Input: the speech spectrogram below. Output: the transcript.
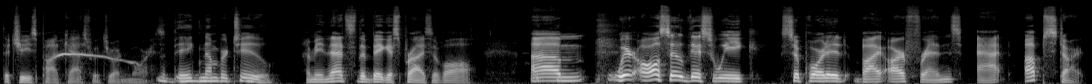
the cheese podcast with Jordan Morris. The big number two. I mean, that's the biggest prize of all. Um, we're also this week supported by our friends at Upstart.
